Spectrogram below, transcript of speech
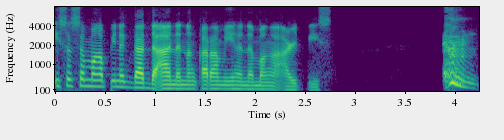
isa sa mga pinagdadaanan ng karamihan ng mga artist,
